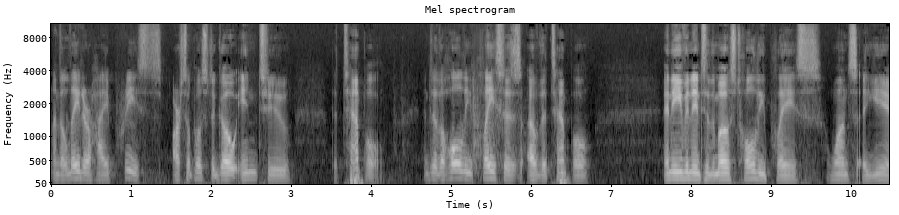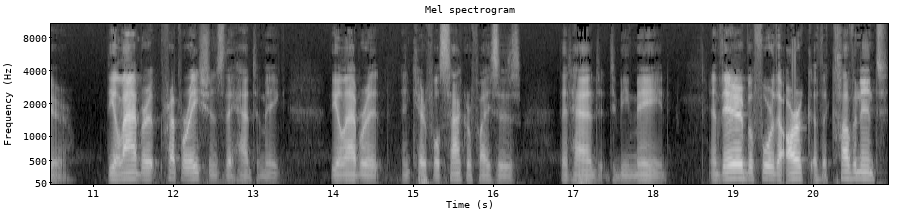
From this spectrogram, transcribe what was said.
and the later high priests are supposed to go into the temple, into the holy places of the temple, and even into the most holy place once a year. The elaborate preparations they had to make, the elaborate and careful sacrifices that had to be made. And there before the Ark of the Covenant,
